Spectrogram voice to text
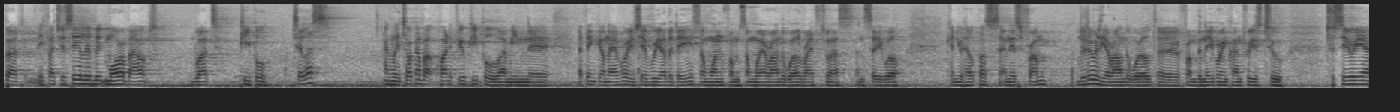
But if I should say a little bit more about what people tell us, and we're talking about quite a few people. I mean, uh, I think on average every other day someone from somewhere around the world writes to us and say, well, can you help us? And it's from literally around the world, uh, from the neighboring countries to, to Syria,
